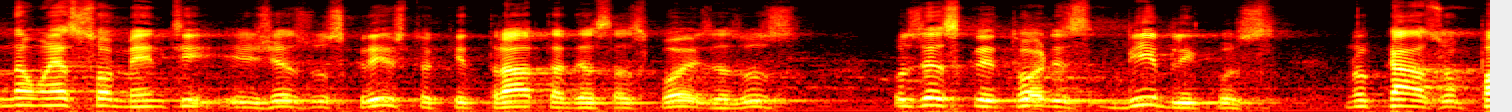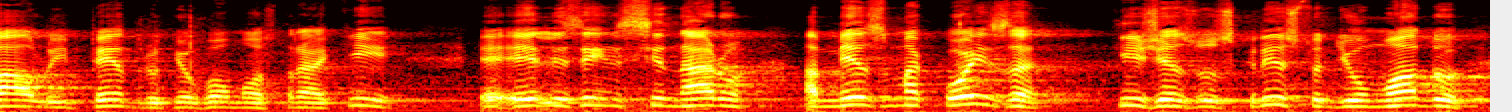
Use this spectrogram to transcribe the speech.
não é somente Jesus Cristo que trata dessas coisas, os, os escritores bíblicos, no caso Paulo e Pedro, que eu vou mostrar aqui, eles ensinaram a mesma coisa que Jesus Cristo de um modo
